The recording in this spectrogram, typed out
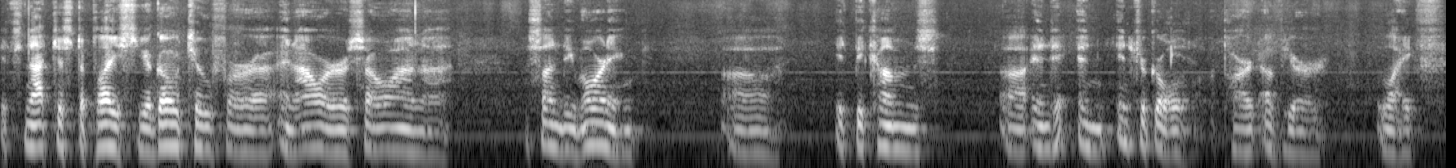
it's not just a place you go to for uh, an hour or so on a Sunday morning. Uh, it becomes uh, an, an integral part of your life.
